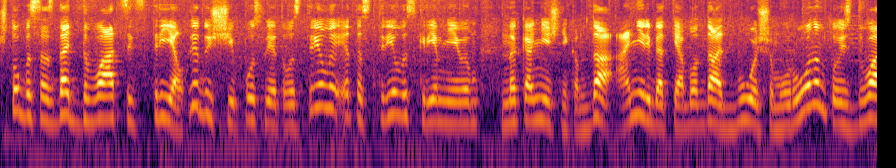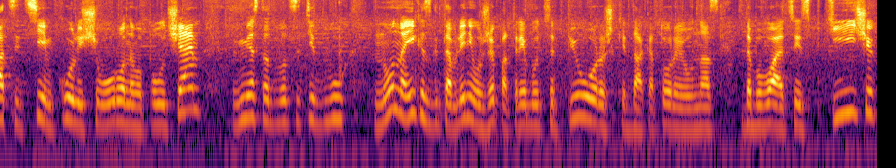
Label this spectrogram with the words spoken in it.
чтобы создать 20 стрел. Следующие после этого стрелы, это стрелы с кремниевым наконечником. Да, они, ребятки, обладают большим уроном, то есть 27 колющего урона мы получаем вместо 22, но на их изготовление уже потребуются перышки, да, которые у нас добываются из птичек,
